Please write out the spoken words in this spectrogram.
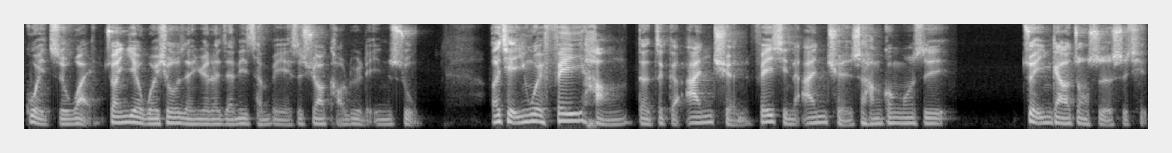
贵之外，专业维修人员的人力成本也是需要考虑的因素。而且因为飞航的这个安全，飞行的安全是航空公司最应该要重视的事情，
